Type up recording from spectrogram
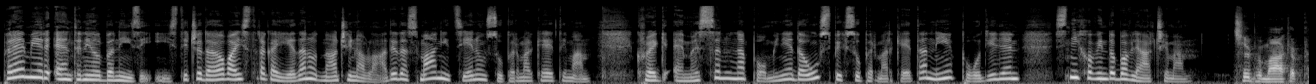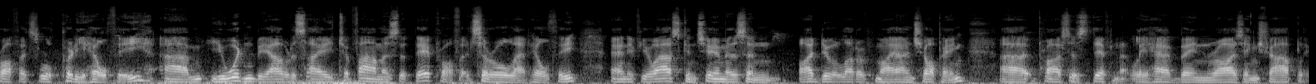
Premijer Anthony Albanese ističe da je ova istraga jedan od načina vlade da smanji cijene u supermarketima. Craig Emerson napominje da uspjeh supermarketa nije podijeljen s njihovim dobavljačima. Supermarket profits look pretty healthy. Um, you wouldn't be able to say to farmers that their profits are all that healthy. And if you ask consumers, and I do a lot of my own shopping, uh, prices definitely have been rising sharply.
